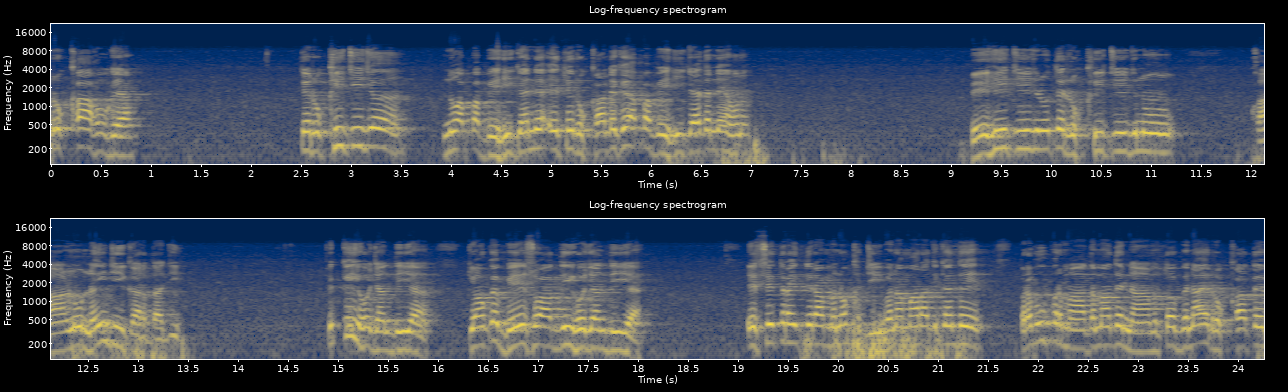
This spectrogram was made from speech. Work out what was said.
ਰੁੱਖਾ ਹੋ ਗਿਆ। ਅਤੇ ਰੁੱਖੀ ਚੀਜ਼ ਨੂੰ ਆਪਾਂ ਬੇਹੀ ਕਹਿੰਦੇ ਹਾਂ ਇੱਥੇ ਰੁੱਖਾ ਲਿਖਿਆ ਆਪਾਂ ਬੇਹੀ ਕਹਿ ਦਿੰਦੇ ਹਾਂ ਹੁਣ। ਬੇਹੀ ਚੀਜ਼ ਨੂੰ ਅਤੇ ਰੁੱਖੀ ਚੀਜ਼ ਨੂੰ ਖਾਣ ਨੂੰ ਨਹੀਂ ਜੀ ਕਰਦਾ ਜੀ। ਫਿੱਕੀ ਹੋ ਜਾਂਦੀ ਆ, ਕਿਉਂਕਿ ਬੇਸਵਾਦੀ ਹੋ ਜਾਂਦੀ ਆ। ਇਸੇ ਤਰ੍ਹਾਂ ਹੀ ਤੇਰਾ ਮਨੁੱਖ ਜੀਵਨ ਆ ਮਹਾਰਾਜ ਕਹਿੰਦੇ, ਪ੍ਰਭੂ ਪਰਮਾਤਮਾ ਦੇ ਨਾਮ ਤੋਂ ਬਿਨਾਂ ਇਹ ਰੁੱਖਾ ਤੇ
